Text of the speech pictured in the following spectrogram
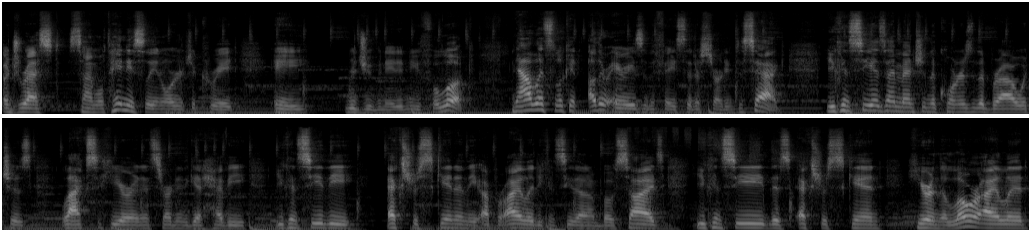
addressed simultaneously in order to create a rejuvenated youthful look. Now let's look at other areas of the face that are starting to sag. You can see, as I mentioned, the corners of the brow, which is lax here and it's starting to get heavy. You can see the extra skin in the upper eyelid. You can see that on both sides. You can see this extra skin here in the lower eyelid.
